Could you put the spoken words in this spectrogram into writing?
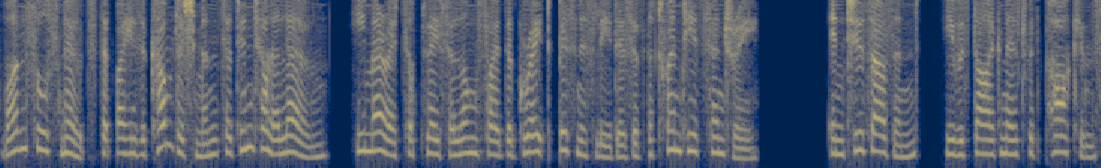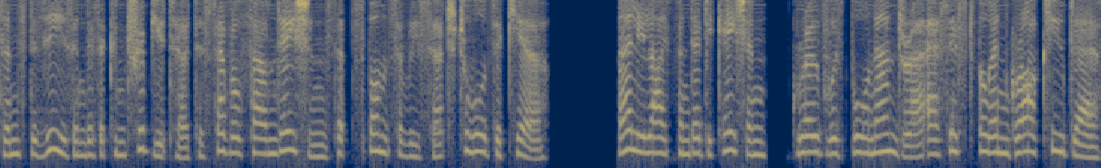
One source notes that by his accomplishments at Intel alone, he merits a place alongside the great business leaders of the 20th century. In 2000, he was diagnosed with Parkinson's disease and is a contributor to several foundations that sponsor research towards a cure. Early life and education, Grove was born Andra Gracubdev,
